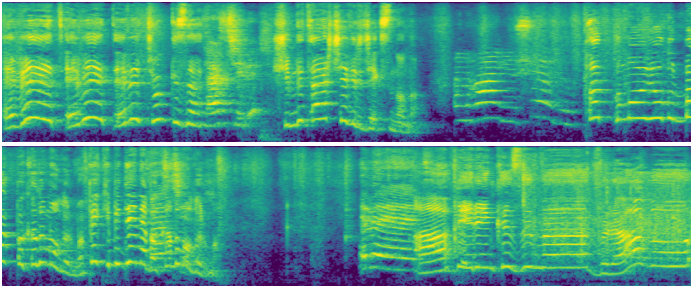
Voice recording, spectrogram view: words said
Evet. Evet. Evet. Çok güzel. Ters çevir. Şimdi ters çevireceksin onu. Tatlım öyle olur? Bak bakalım olur mu? Peki bir dene bakalım çevir. olur mu? Evet. Aferin kızıma. Bravo.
